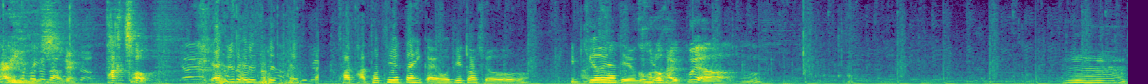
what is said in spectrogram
아이고 씨발. 닥쳐. 차다 터트렸다니까요. 어디 가셔? 지금 뛰어야 돼요. 그냥. 걸어갈 거야. 어? 음.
